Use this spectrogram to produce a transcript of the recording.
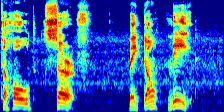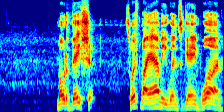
to hold serve They don't need motivation. So if Miami wins game one,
